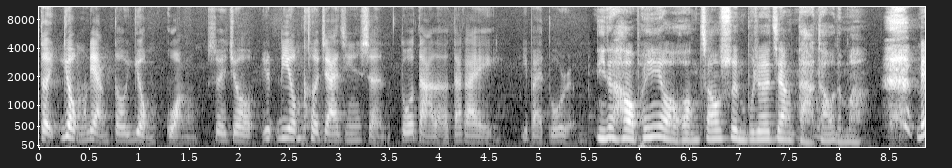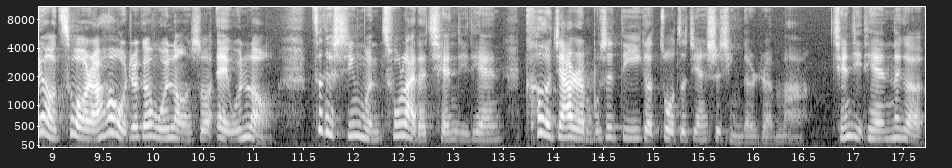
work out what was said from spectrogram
的用量都用光，所以就利用客家精神多打了大概。一百多人，你的好朋友黄昭顺不就是这样打到的吗？没有错。然后我就跟文龙说：“哎、欸，文龙，这个新闻出来的前几天，客家人不是第一个做这件事情的人吗？前几天那个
